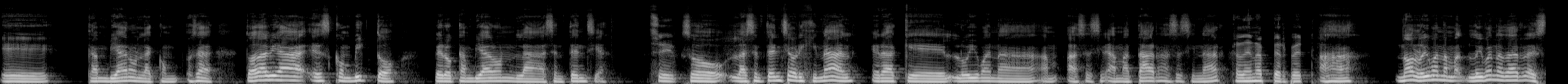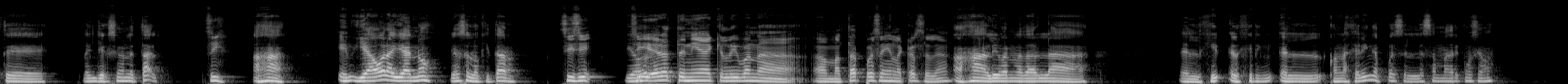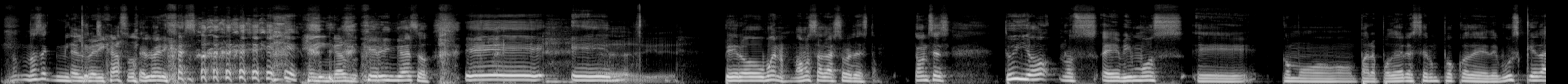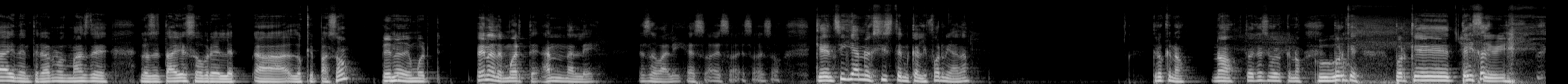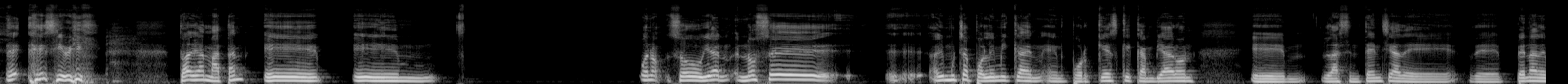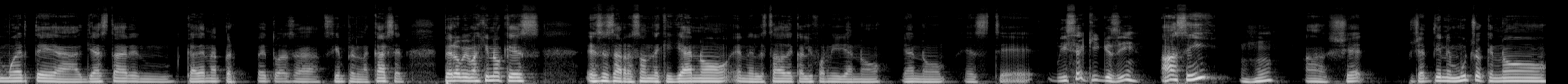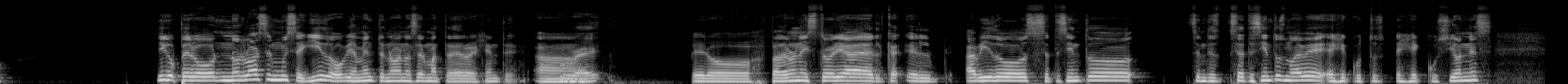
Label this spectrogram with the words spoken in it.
eh, cambiaron la... O sea, todavía es convicto, pero cambiaron la sentencia. Sí. So, la sentencia original era que lo iban a, a, asesin- a matar, asesinar. Cadena perpetua. Ajá. No, lo iban a, le iban a dar este, la inyección letal. Sí. Ajá. Y ahora ya no, ya se lo quitaron. Sí, sí. ¿Y Sí, ahora? era, tenía que lo iban a, a matar pues ahí en la cárcel, ¿eh? Ajá, le iban a dar la. El, el, el- con la jeringa, pues, el, esa madre, ¿cómo se llama? No, no sé ni El qué berijazo. El berijazo. Jeringazo. Jeringazo. Eh, eh, Pero bueno, vamos a hablar sobre esto. Entonces, tú y yo nos eh, vimos eh, como para poder hacer un poco de, de búsqueda y de enterarnos más de los detalles sobre el, ah, lo que pasó. Pena de muerte. Pena de muerte, ándale. Eso vale, eso, eso, eso, eso. Que en sí ya no existe en California, ¿no? Creo que no. No, estoy casi seguro que no. Google. ¿Por qué? Porque Hey, Texas- Siri. eh, eh, Siri. Todavía matan. Eh, em, bueno, so ya no sé. Eh, hay mucha polémica en, en por qué es que cambiaron em, la sentencia de, de pena de muerte a ya estar en cadena perpetua, o sea, siempre en la cárcel. Pero me imagino que es, es esa razón de que ya no, en el estado de California ya no, ya no, este. Dice aquí que sí. Ah, sí. Ah, shit. Pues ya tiene mucho que no. Digo, pero no lo hacen muy seguido. Obviamente no van a ser matadero de gente. Ah, Right. Pero para dar una historia, el, el- ha habido 700, 709 ejecutu- ejecuciones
